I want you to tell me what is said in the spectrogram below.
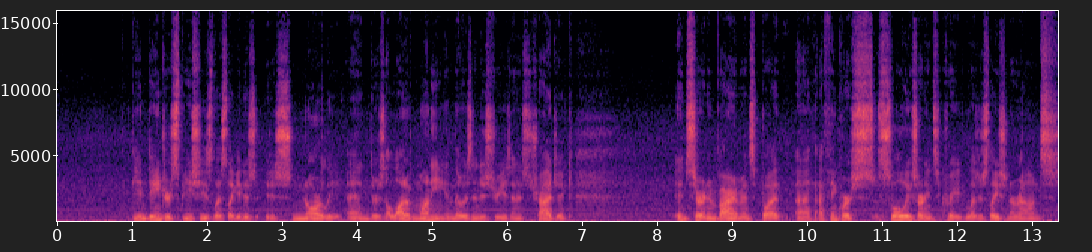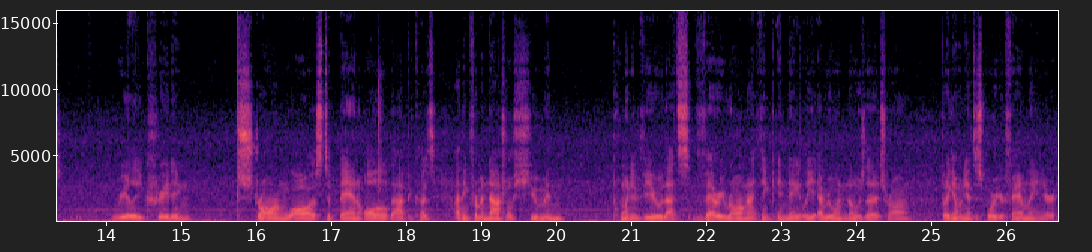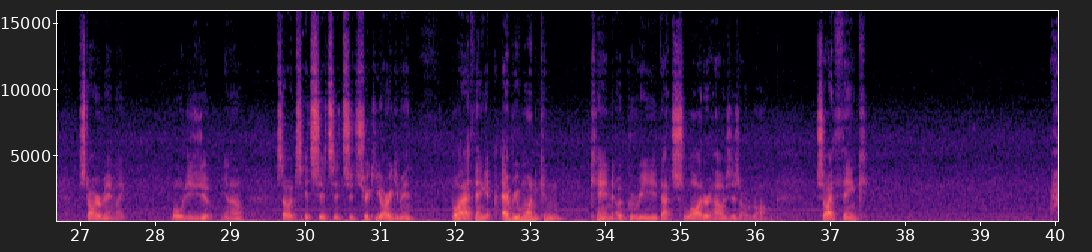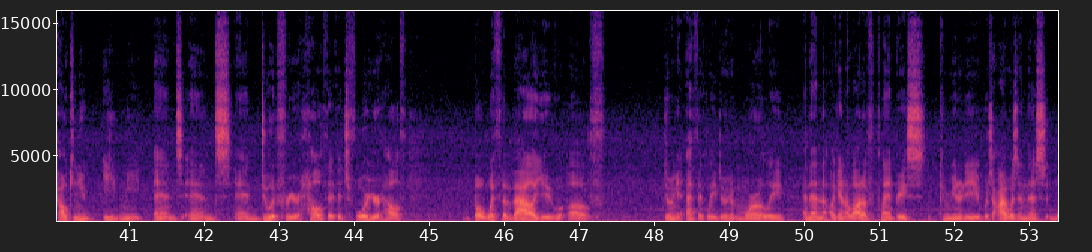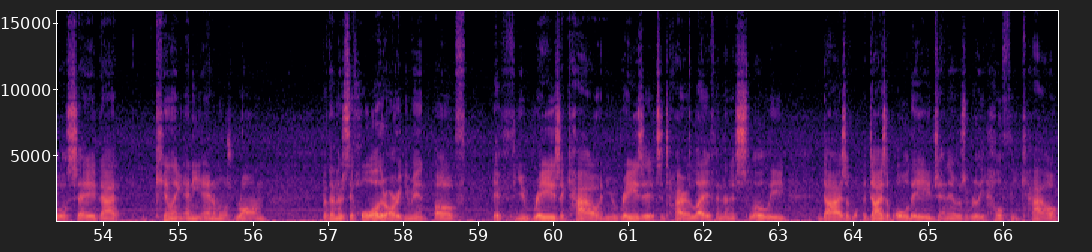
the endangered species list like it is it is snarly and there's a lot of money in those industries and it's tragic in certain environments but uh, I think we're s- slowly starting to create legislation around really creating strong laws to ban all of that because I think from a natural human point of view that's very wrong. I think innately everyone knows that it's wrong. But again, when you have to support your family and you're starving, like, what would you do? You know, so it's it's it's it's a tricky argument, but I think everyone can can agree that slaughterhouses are wrong. So I think how can you eat meat and and and do it for your health if it's for your health but with the value of doing it ethically doing it morally and then again a lot of plant-based community which i was in this will say that killing any animal is wrong but then there's the whole other argument of if you raise a cow and you raise it its entire life and then it slowly dies of dies of old age and it was a really healthy cow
